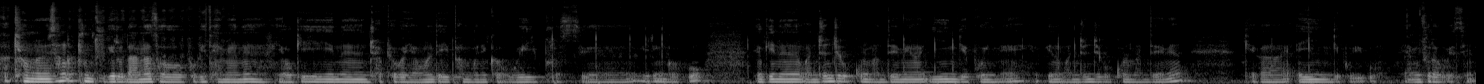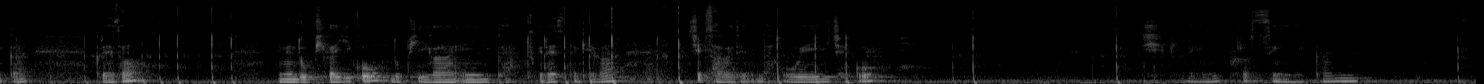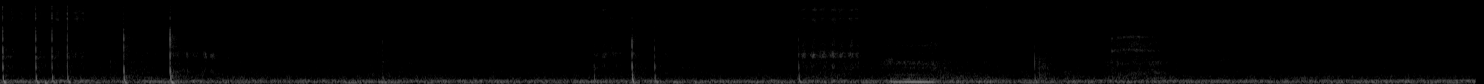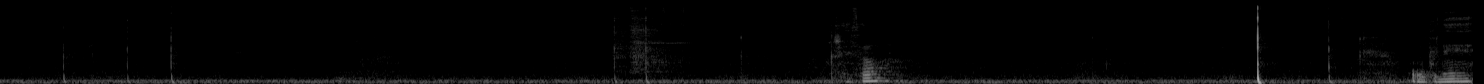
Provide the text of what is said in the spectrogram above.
사각형을 삼각형 두 개로 나눠서 보게 되면은 여기는 좌표가 0을 대입한 거니까 5a 플러스 1인 거고 여기는 완전 제곱꼴을 만들면 2인 게 보이네. 여기는 완전 제곱꼴을 만들면 걔가 a인 게 보이고 양수라고 했으니까. 그래서 그러면 높이가 2고 높이가 a니까 두 개를 했을 때 걔가 14가 된다. 5a 제곱 11a 플러스 2니까 그렇죠? 해서 오분에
